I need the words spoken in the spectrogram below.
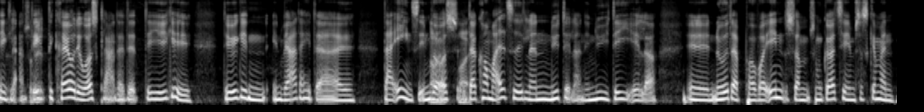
helt klart. Så det, det, kræver det jo også klart, at det, det er ikke det er jo ikke en, en hverdag, der der er ens inden nej, os. Nej. Der kommer altid et eller andet nyt, eller en ny idé, eller øh, noget, der popper ind, som, som gør til, at så skal man,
